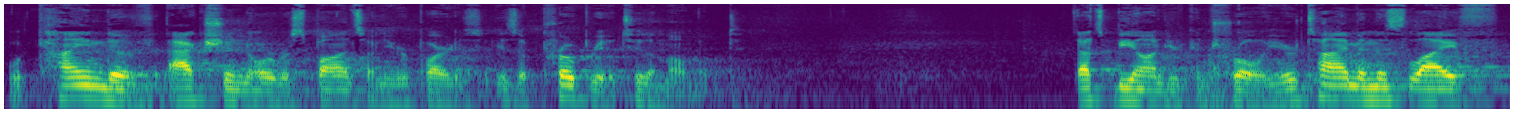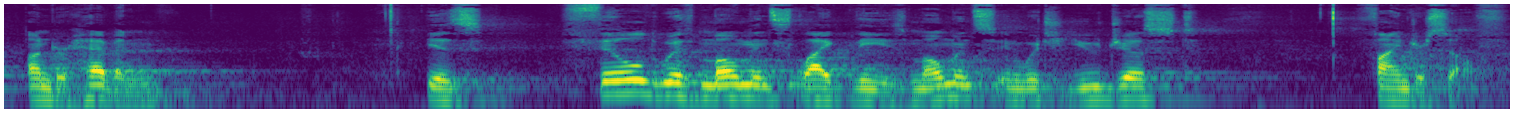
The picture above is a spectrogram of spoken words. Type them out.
What kind of action or response on your part is, is appropriate to the moment. That's beyond your control. Your time in this life under heaven is filled with moments like these moments in which you just find yourself.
